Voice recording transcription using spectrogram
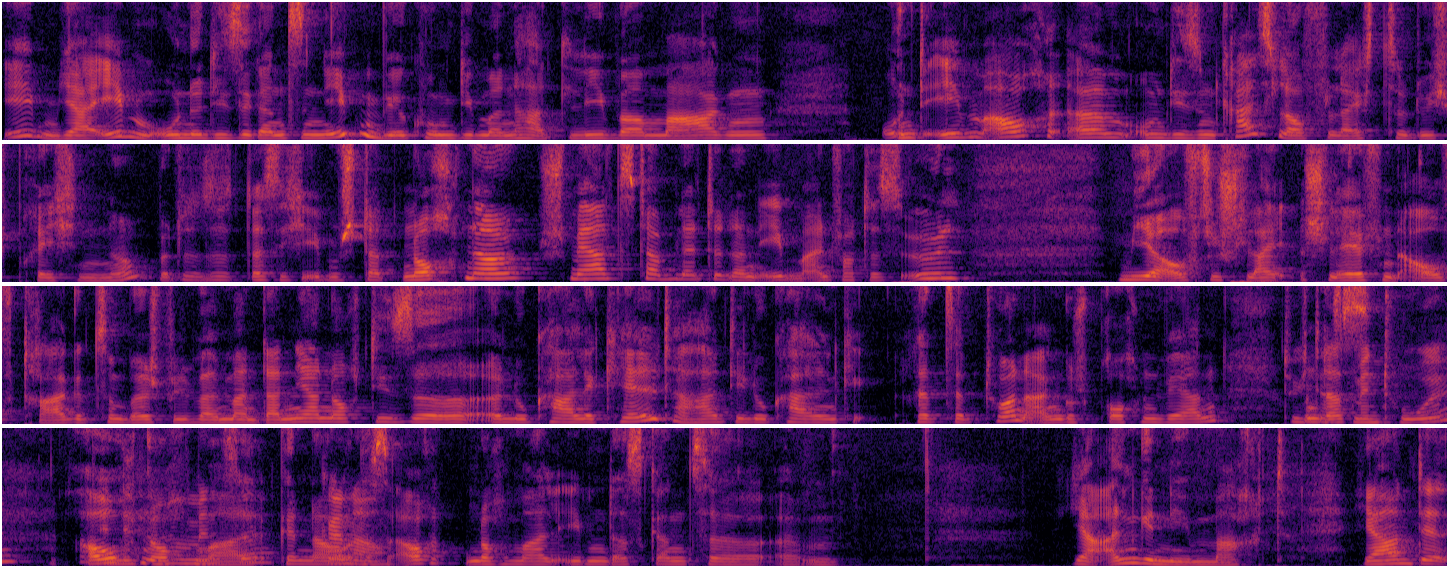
eben, ja, eben, ohne diese ganzen Nebenwirkungen, die man hat, Leber, Magen und eben auch, ähm, um diesen Kreislauf vielleicht zu durchbrechen, ne? dass ich eben statt noch einer Schmerztablette dann eben einfach das Öl mir auf die Schle Schläfen auftrage zum Beispiel, weil man dann ja noch diese äh, lokale Kälte hat, die lokalen Ke Rezeptoren angesprochen werden. Durch das, das Menthol? Auch nochmal, genau, genau, das auch nochmal eben das ganze... Ähm, ja angenehm macht. Ja, und der,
